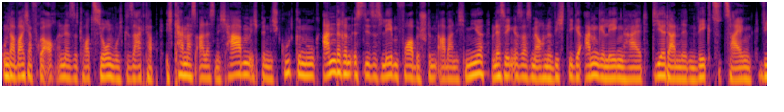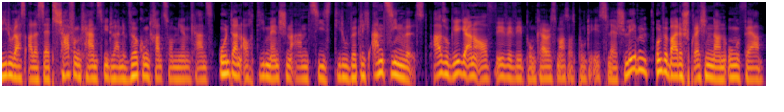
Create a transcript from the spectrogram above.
Und da war ich ja früher auch in der Situation, wo ich gesagt habe, ich kann das alles nicht haben, ich bin nicht gut genug. Anderen ist dieses Leben vorbestimmt, aber nicht mir. Und deswegen ist das mir auch eine wichtige Angelegenheit, dir dann den Weg zu zeigen, wie du das alles selbst schaffen kannst, wie du deine Wirkung transformieren kannst und dann auch die Menschen anziehst, die du wirklich anziehen willst. Also geh gerne auf www.charismasters.de slash leben und wir beide sprechen dann ungefähr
